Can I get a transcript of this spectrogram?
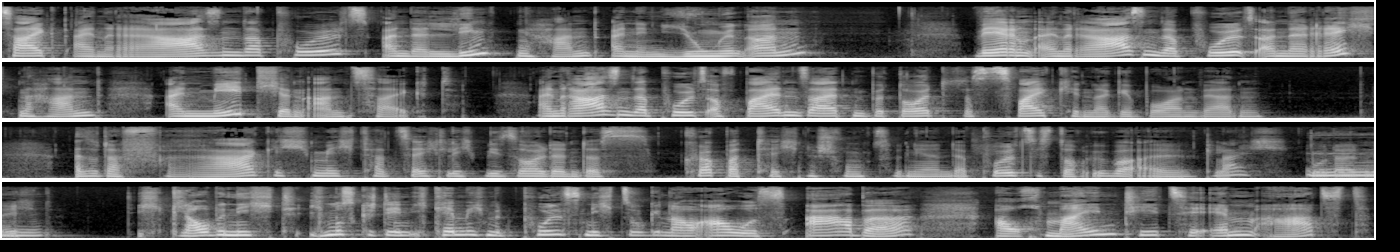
zeigt ein rasender Puls an der linken Hand einen Jungen an, während ein rasender Puls an der rechten Hand ein Mädchen anzeigt. Ein rasender Puls auf beiden Seiten bedeutet, dass zwei Kinder geboren werden. Also da frage ich mich tatsächlich, wie soll denn das körpertechnisch funktionieren? Der Puls ist doch überall gleich, oder mm, nicht? Ich glaube nicht. Ich muss gestehen, ich kenne mich mit Puls nicht so genau aus, aber auch mein TCM-Arzt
